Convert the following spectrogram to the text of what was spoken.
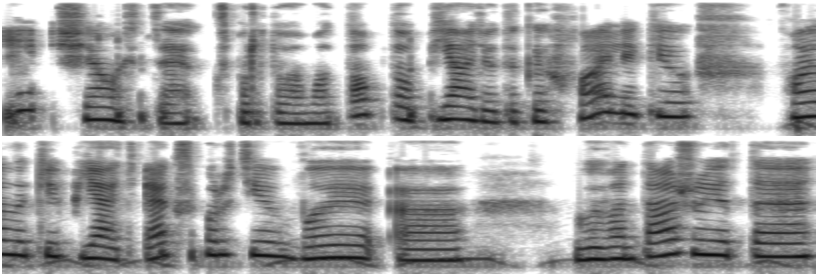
І ще ось це експортуємо. Тобто 5 таких файликів, файликів 5 експортів ви е, вивантажуєте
